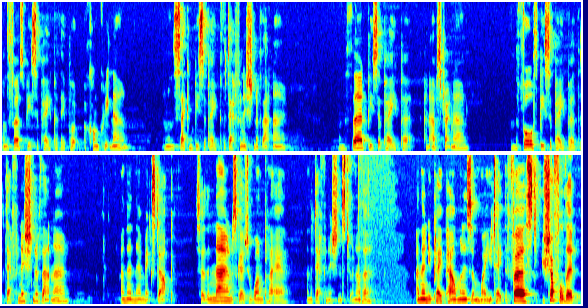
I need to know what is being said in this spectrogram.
on the first piece of paper, they put a concrete noun, and on the second piece of paper, the definition of that noun. On the third piece of paper, an abstract noun. On the fourth piece of paper, the definition of that noun. And then they're mixed up. So the nouns go to one player and the definitions to another. And then you play Pelmanism, where you take the first, you shuffle the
